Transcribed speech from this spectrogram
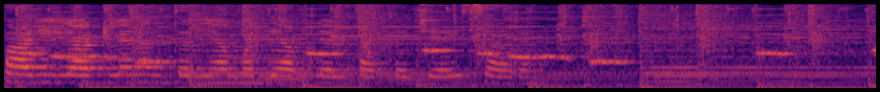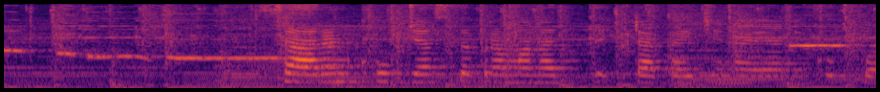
पारी लाटल्यानंतर यामध्ये आपल्याला टाकायचे आहे सारण. सारण खूप जास्त प्रमाणात टाकायचे नाही आणि खूप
